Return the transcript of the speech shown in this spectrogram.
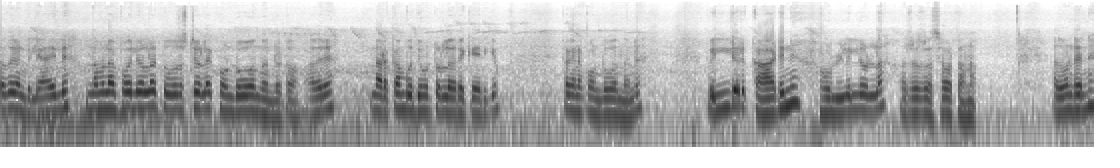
അത് കണ്ടില്ലേ? അതിൽ നമ്മളെ പോലെയുള്ള ടൂറിസ്റ്റുകളെ കൊണ്ടുപോകുന്നുണ്ട് കേട്ടോ അവർ നടക്കാൻ ബുദ്ധിമുട്ടുള്ളവരൊക്കെ ആയിരിക്കും. അങ്ങനെ കൊണ്ടുപോകുന്നുണ്ട്. വലിയൊരു കാടിന് ഉള്ളിലുള്ള ഒരു റിസോർട്ടാണ് അതുകൊണ്ട് തന്നെ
